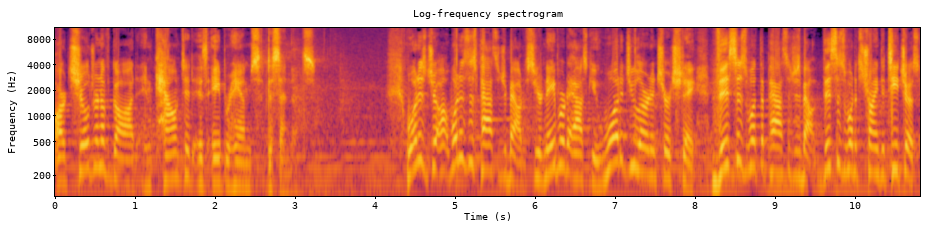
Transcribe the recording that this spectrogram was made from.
are children of God and counted as Abraham's descendants. What is, what is this passage about? If your neighbor to ask you, What did you learn in church today? This is what the passage is about. This is what it's trying to teach us.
